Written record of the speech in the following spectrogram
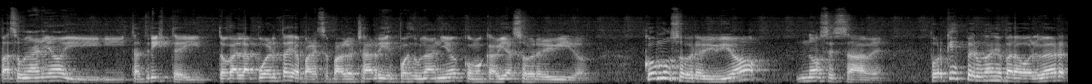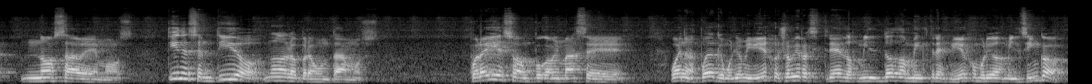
pasa un año y, está triste y toca la puerta y aparece Pablo Charri después de un año como que había sobrevivido. ¿Cómo sobrevivió? No se sabe. ¿Por qué espera un año para volver? No sabemos. ¿Tiene sentido? No nos lo preguntamos. Por ahí eso un poco a mí me hace... Bueno, después de que murió mi viejo, yo vi Resistir en 2002-2003, mi viejo murió en 2005.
